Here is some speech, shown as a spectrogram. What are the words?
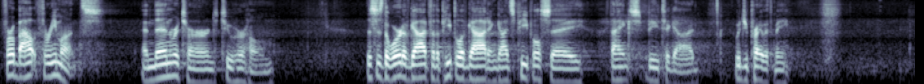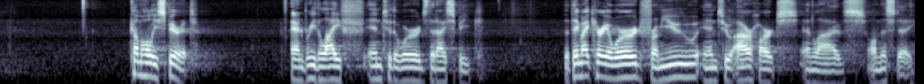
for about three months and then returned to her home. This is the word of God for the people of God, and God's people say, Thanks be to God. Would you pray with me? Come, Holy Spirit and breathe life into the words that I speak, that they might carry a word from you into our hearts and lives on this day.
